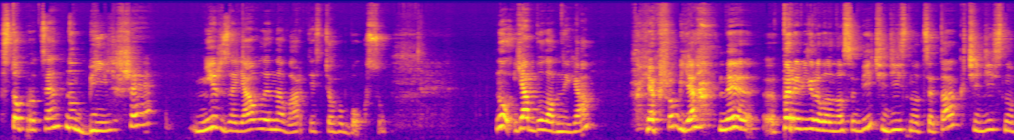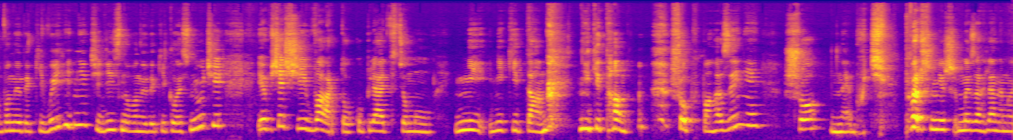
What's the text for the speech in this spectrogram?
100% більше, ніж заявлена вартість цього боксу. Ну, я була б не я, якщо б я не перевірила на собі, чи дійсно це так, чи дійсно вони такі вигідні, чи дійсно вони такі класнючі. І взагалі ще й варто купляти в цьому Ні- Нікітан, Нікітан шоп-магазині що-небудь. Перш ніж ми заглянемо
